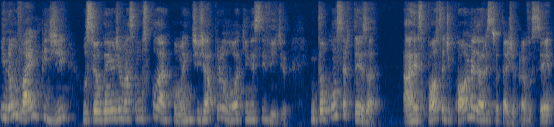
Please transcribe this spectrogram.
e não vai impedir o seu ganho de massa muscular, como a gente já provou aqui nesse vídeo. Então, com certeza, a resposta de qual a melhor estratégia para você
